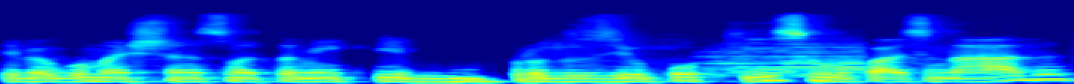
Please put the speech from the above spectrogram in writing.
teve algumas chances, mas também que produziu pouquíssimo, quase nada,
